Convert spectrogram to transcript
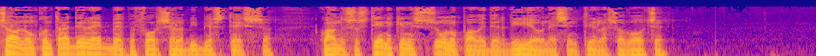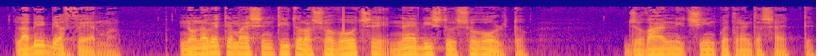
ciò non contraddirebbe forse la Bibbia stessa, quando sostiene che nessuno può vedere Dio né sentire la sua voce? La Bibbia afferma, non avete mai sentito la sua voce né visto il suo volto, Giovanni 5:37.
